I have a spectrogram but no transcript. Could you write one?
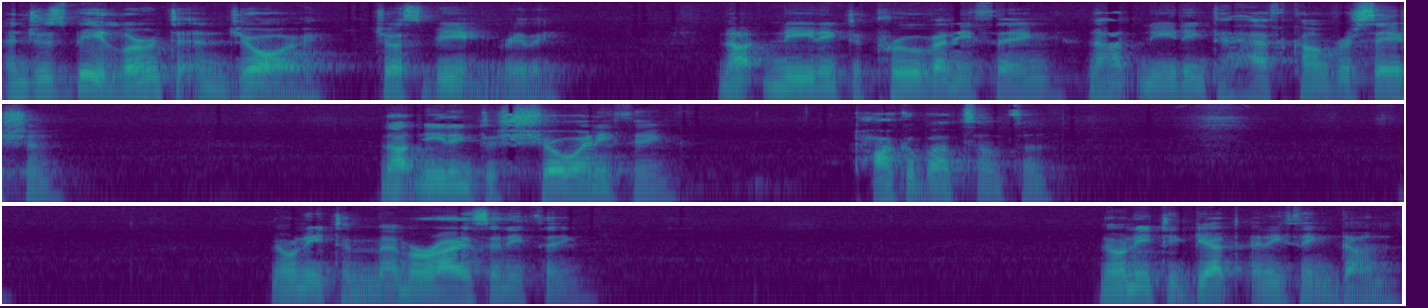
And just be. Learn to enjoy just being, really. Not needing to prove anything, not needing to have conversation, not needing to show anything, talk about something. No need to memorize anything. No need to get anything done.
